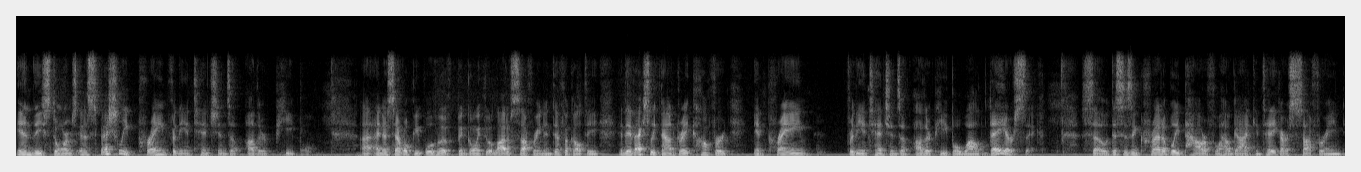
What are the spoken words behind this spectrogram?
in these storms, and especially praying for the intentions of other people. Uh, I know several people who have been going through a lot of suffering and difficulty, and they've actually found great comfort in praying for the intentions of other people while they are sick. So, this is incredibly powerful how God can take our suffering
